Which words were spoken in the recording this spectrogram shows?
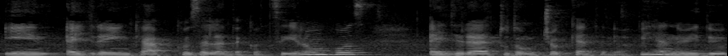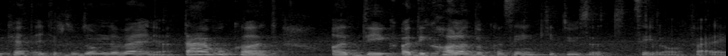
én egyre inkább közeledek a célomhoz, egyre tudom csökkenteni a pihenőidőket, egyre tudom növelni a távokat, addig, addig haladok az én kitűzött célom felé.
